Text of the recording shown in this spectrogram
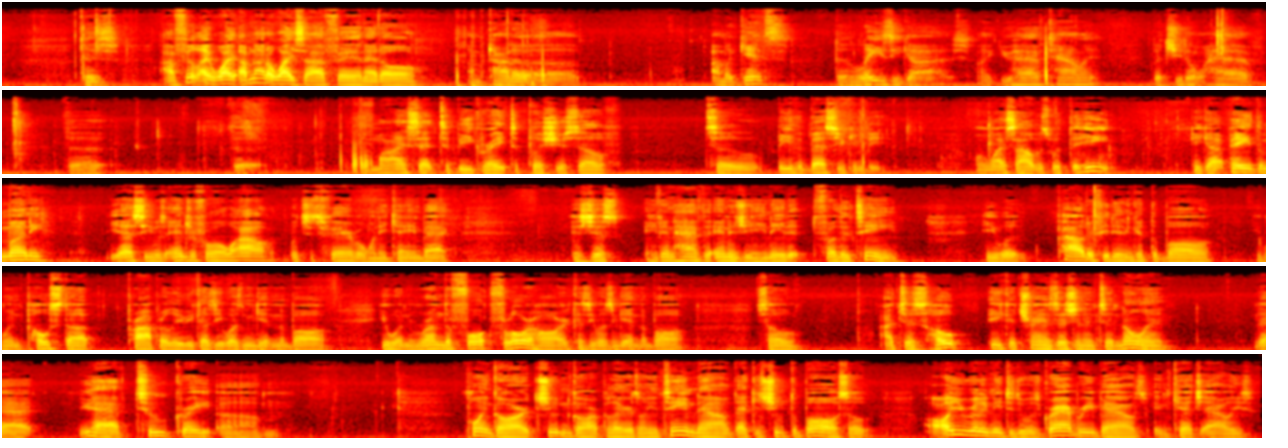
because I feel like white. I'm not a Whiteside fan at all. I'm kind of uh, I'm against the lazy guys. Like you have talent, but you don't have the the the mindset to be great, to push yourself, to be the best you can be. When Whiteside was with the Heat, he got paid the money. Yes, he was injured for a while, which is fair, but when he came back, it's just he didn't have the energy he needed for the team. He would pout if he didn't get the ball. He wouldn't post up properly because he wasn't getting the ball. He wouldn't run the floor hard because he wasn't getting the ball. So I just hope he could transition into knowing that you have two great um, point guard, shooting guard players on your team now that can shoot the ball. So all you really need to do is grab rebounds and catch alleys,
